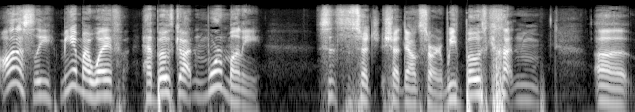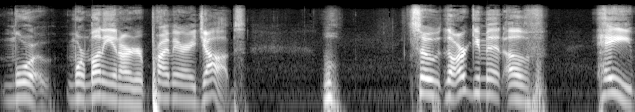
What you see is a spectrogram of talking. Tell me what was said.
Honestly, me and my wife have both gotten more money since the shut- shutdown started. We've both gotten uh, more more money in our primary jobs. So the argument of, hey,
